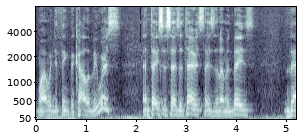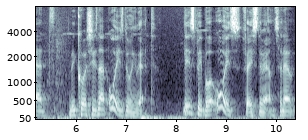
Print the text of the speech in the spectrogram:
Why would you think the kala would be worse? And Taisa says at Teretz, Taisa and Amid Beis, that because she's not always doing that. These people are always faced around, so that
